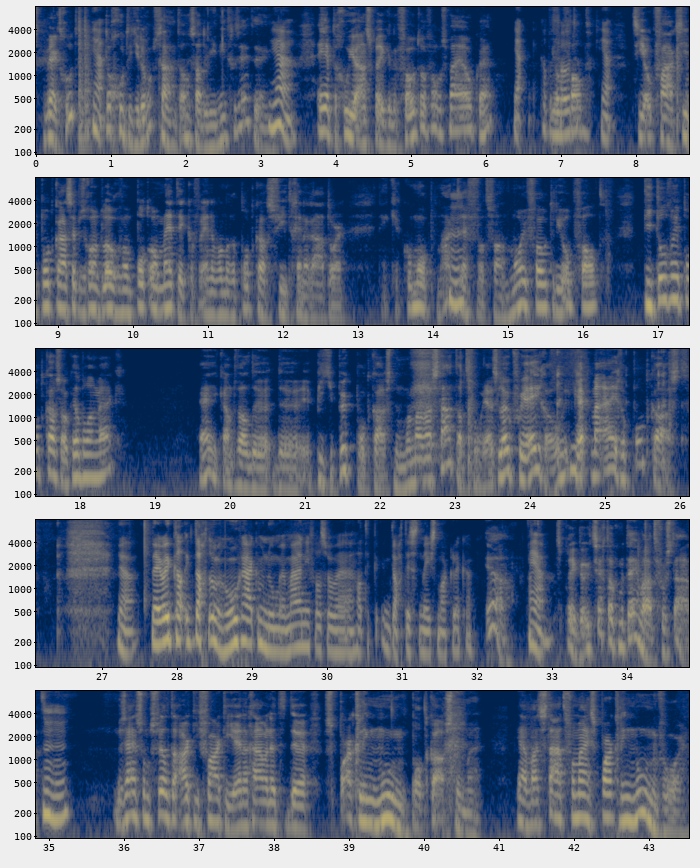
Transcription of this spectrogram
werkt goed. Ja. Toch goed dat je erop staat, anders hadden we hier niet gezeten. Denk ik. Ja, En je hebt een goede aansprekende foto volgens mij ook, hè? ja ik had een foto. Ja. Dat zie je ook vaak. Zie je podcasts hebben ze gewoon het logo van Podomatic of een of andere podcast feed generator. Dan denk je, kom op, maak er Mhm. even wat van. Mooie foto die opvalt. Titel van je podcast, ook heel belangrijk. Hè, je kan het wel de, de Pietje Puk podcast noemen, maar waar staat dat voor? Ja, is leuk voor je ego. Ik Ja. heb mijn eigen podcast. ja. Nee, ik, had- ik dacht ook, hoe ga ik hem noemen? Maar in ieder geval zo eh, had ik, ik dacht, dit is het meest makkelijke. Ja, Ja. het, spreekt, ook- het zegt ook meteen waar het voor staat. Mhm. We zijn soms veel te arty-farty en dan gaan we het de Sparkling Moon podcast noemen. Ja, waar staat voor mij Sparkling Moon voor?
